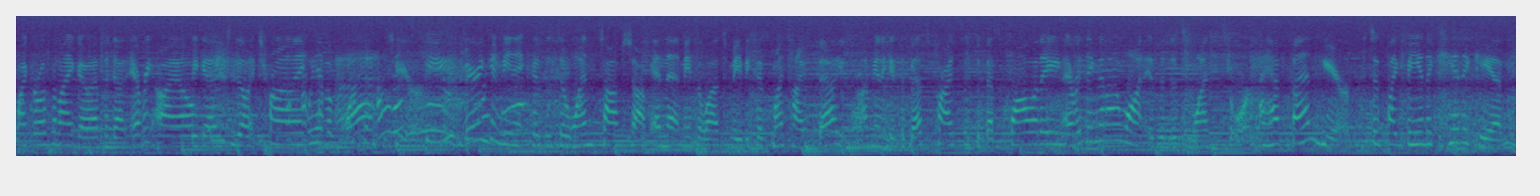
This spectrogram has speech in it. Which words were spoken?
My girls and I go up and down every aisle. We go to the electronics. We have a blast here. It's very convenient because it's a one-stop shop, and that means a lot to me because my time's valuable. I'm going to get the best prices, the best quality. Everything that I want is in this one store. I have fun here. It's just like being a kid again.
